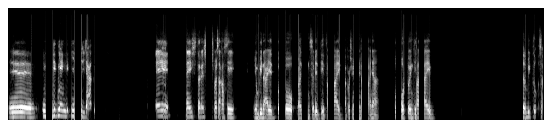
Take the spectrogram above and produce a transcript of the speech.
Eh, ingit na ingit niya. Eh, na-stress pa sa kasi yung binayad ko, 175, tapos yung sa kanya, 425. Sabi ko, sa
